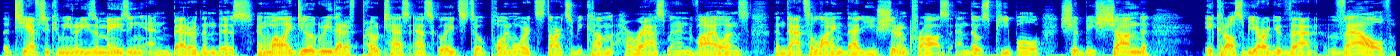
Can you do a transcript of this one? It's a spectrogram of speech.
The TF2 community is amazing and better than this. And while I do agree that if protest escalates to a point where it starts to become harassment and violence, then that's a line that you shouldn't cross and those people should be shunned. It could also be argued that Valve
